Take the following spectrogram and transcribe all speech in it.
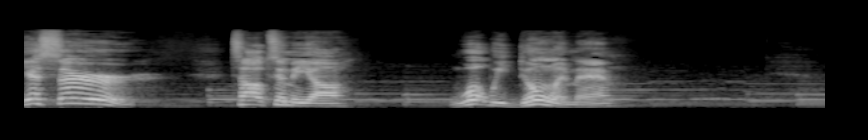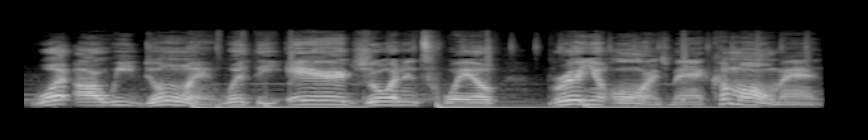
Yes, sir. Talk to me, y'all. What we doing, man? What are we doing with the Air Jordan 12 Brilliant Orange, man? Come on, man.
